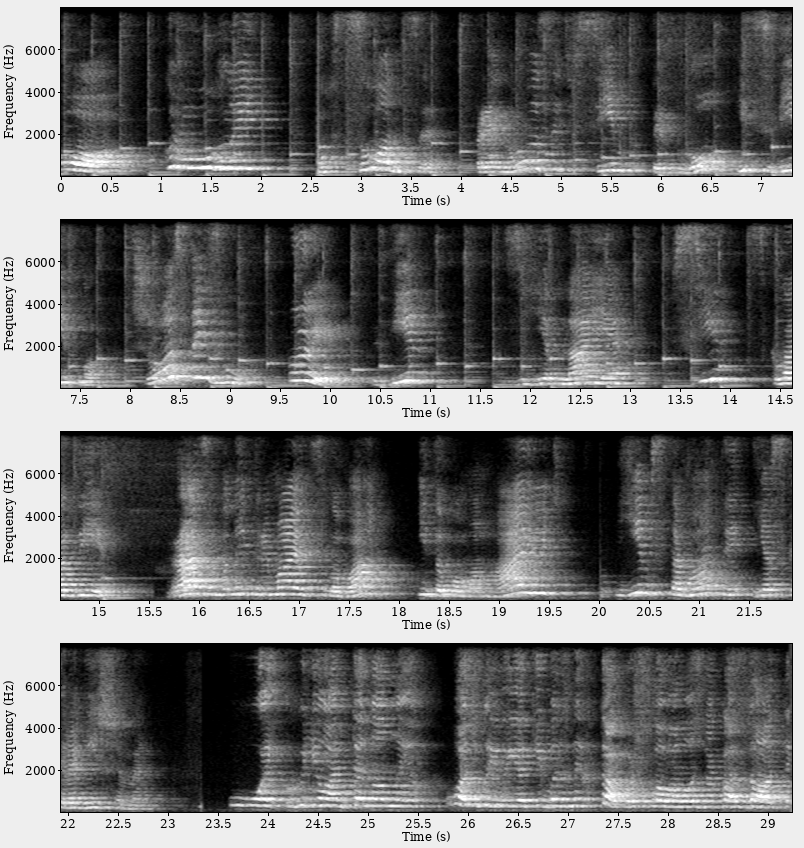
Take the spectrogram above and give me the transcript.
О. Круглий, мов сонце приносить всім тепло і світло. Шостий звук И. Він з'єднає всі склади. Разом вони тримають слова і допомагають їм ставати яскравішими. Ой, гляньте на них. Важливі, які без них також слова можна казати.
